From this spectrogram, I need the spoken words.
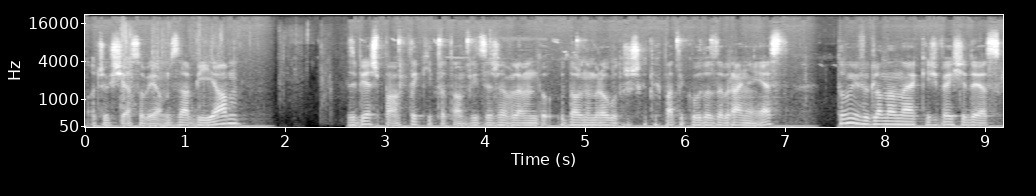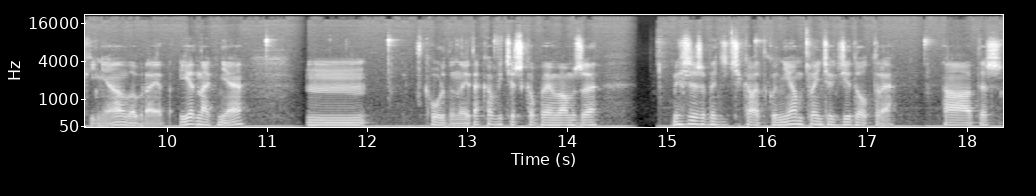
Oczywiście ja sobie ją zabijam. Zbierz patyki, to tam widzę, że w lewym do- dolnym rogu troszeczkę tych patyków do zebrania jest. To mi wygląda na jakieś wejście do jaskini. No dobra, jed- jednak nie. Mm, kurde, no i taka wycieczka, powiem wam, że myślę, że będzie ciekawa, tylko nie mam pojęcia, gdzie dotrę. A też...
